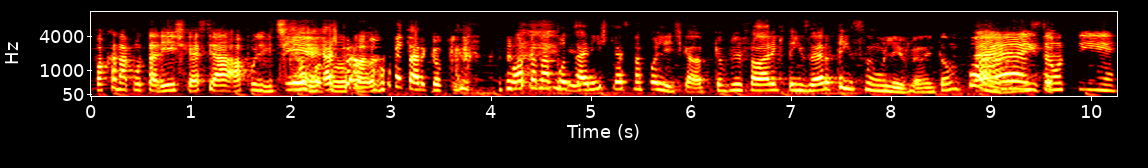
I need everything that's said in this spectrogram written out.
Foca na putaria e esquece a, a política. É, acho que foi o comentário que eu fiz. Foca na putaria e esquece na política. Porque eu vi falarem que tem zero tensão o livro. Então, pô. É, então assim.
